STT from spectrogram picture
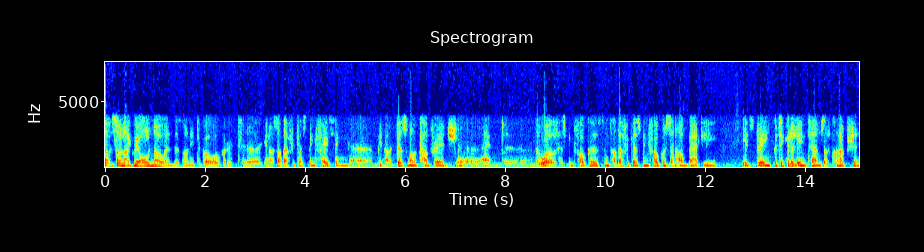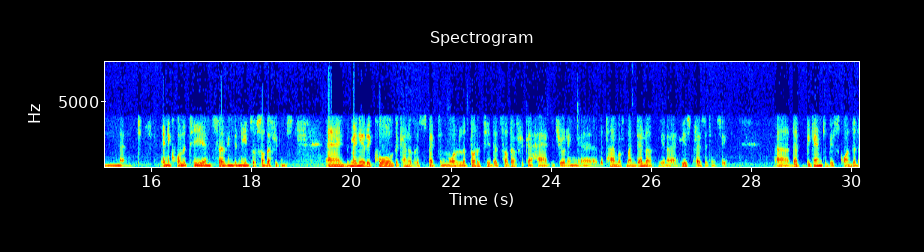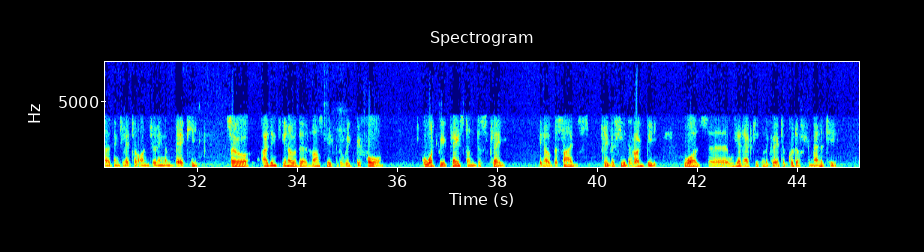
So, so like we all know, and there's no need to go over it. Uh, you know, South Africa has been facing, uh, you know, dismal coverage, uh, and uh, the world has been focused, and South Africa has been focused on how badly it's doing, particularly in terms of corruption and inequality and serving the needs of South Africans. And many recall the kind of respect and moral authority that South Africa had during uh, the time of Mandela, you know, and his presidency. Uh, that began to be squandered, I think, later on during Mbeki. So I think, you know, the last week, the week before, what we placed on display, you know, besides previously the rugby, was uh, we had acted in the greater good of humanity.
